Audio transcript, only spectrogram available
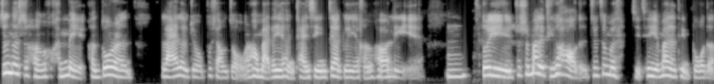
真的是很很美，很多人来了就不想走，然后买的也很开心，价格也很合理，嗯，所以就是卖的挺好的，就这么几天也卖的挺多的。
